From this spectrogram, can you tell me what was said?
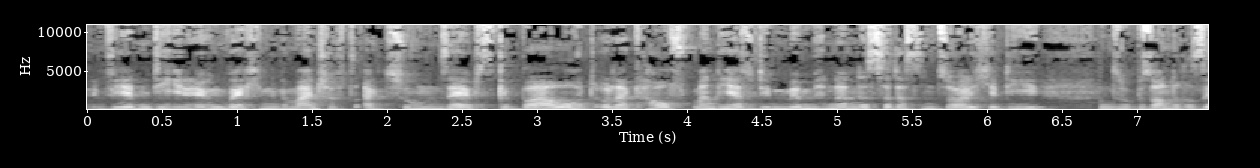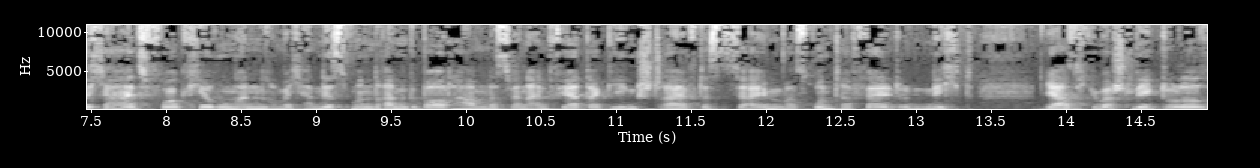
Werden die in irgendwelchen Gemeinschaftsaktionen selbst gebaut oder kauft man die? Also die MIM-Hindernisse, das sind solche, die so besondere Sicherheitsvorkehrungen, so Mechanismen dran gebaut haben, dass wenn ein Pferd dagegen streift, dass da eben was runterfällt und nicht ja, sich überschlägt oder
